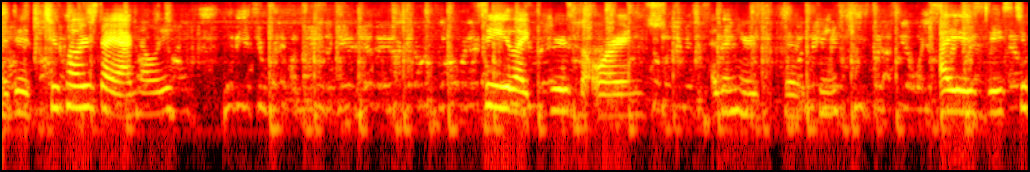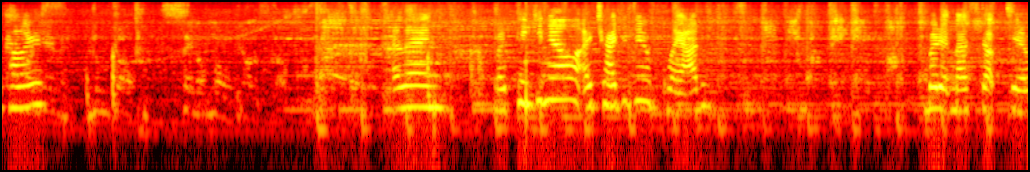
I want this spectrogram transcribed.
I did two colors diagonally. See like here's the orange and then here's the pink. I use these two colors. And then my pinky nail I tried to do plaid but it messed up too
